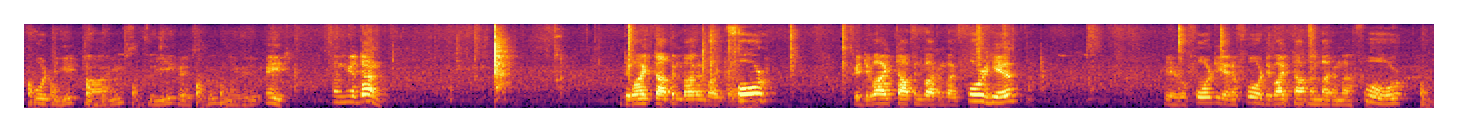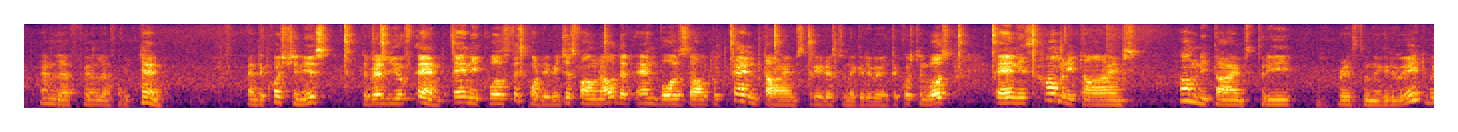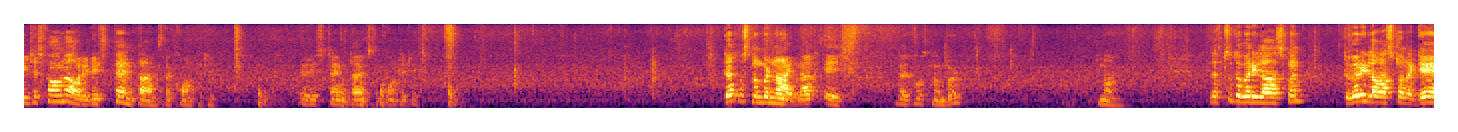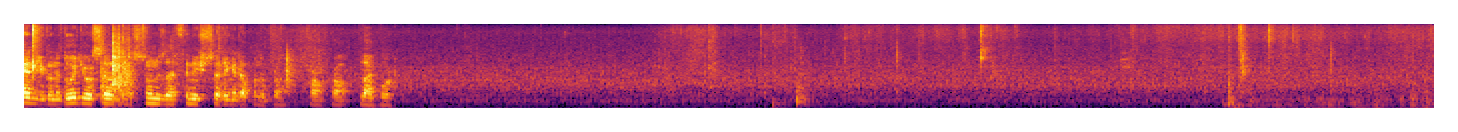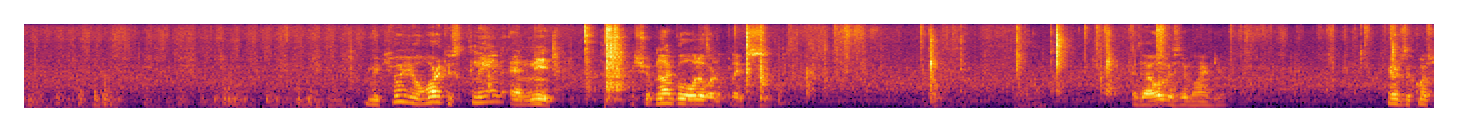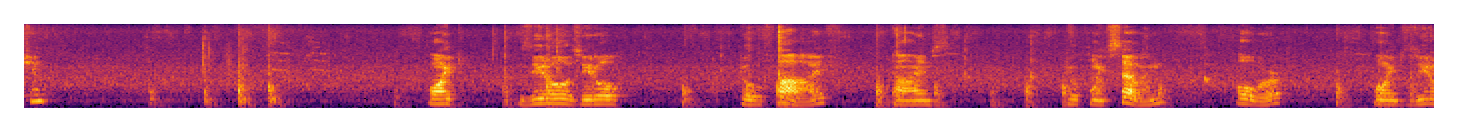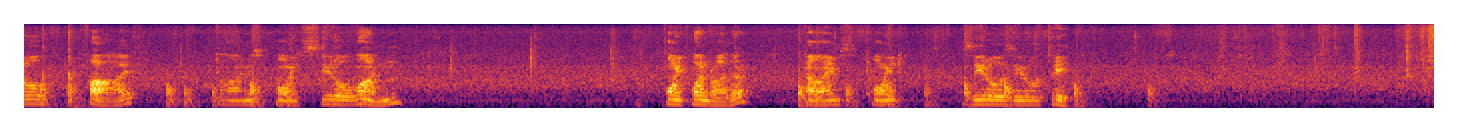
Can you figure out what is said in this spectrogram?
40 times 3 raised to negative 8 and we are done. Divide top and bottom by 4 if we divide top and bottom by 4 here we have a 40 and a 4 divide top and bottom by 4 and left we are left with 10 and the question is the value of n. n equals this quantity. We just found out that n boils down to 10 times 3 raised to negative 8. The question was n is how many times, how many times 3 raised to negative 8? We just found out it is 10 times the quantity. It is 10 times the quantity. That was number 9, not 8. That was number 9. Let's do the very last one. The very last one again, you're going to do it yourself as soon as I finish setting it up on the blackboard. Make sure your work is clean and neat. It should not go all over the place. As I always remind you. Here's the question. Point zero zero two five times two point seven over point zero five times point zero one 0.1 rather times 0.003.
